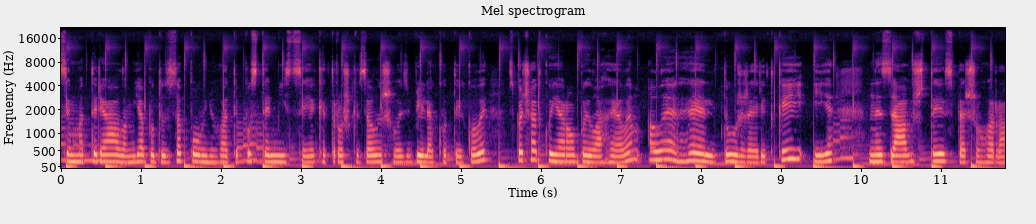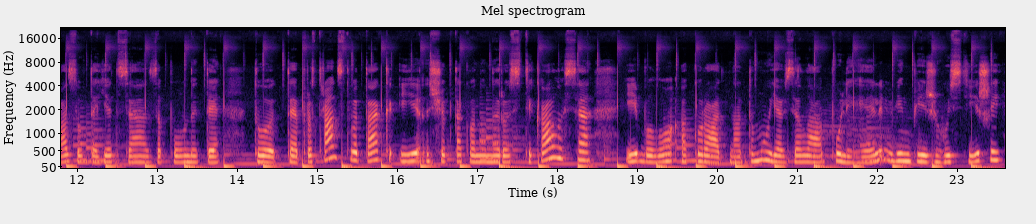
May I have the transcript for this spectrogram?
Цим матеріалом я буду заповнювати пусте місце, яке трошки залишилось біля кутикули. Спочатку я робила гелем, але гель дуже рідкий і не завжди з першого разу вдається заповнити то те пространство, так і щоб так воно не розтікалося і було акуратно. Тому я взяла полігель, він більш густіший,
